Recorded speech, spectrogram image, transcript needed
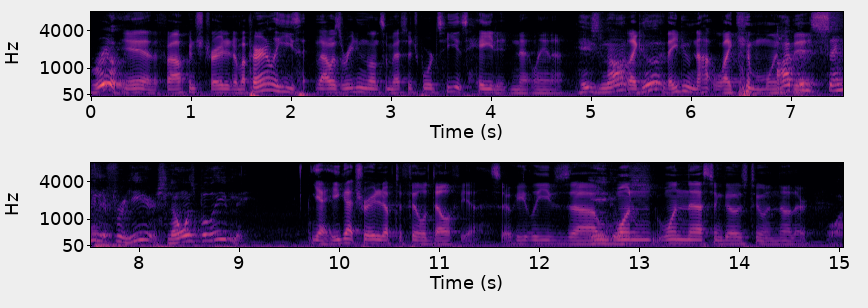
Really? Yeah, the Falcons traded him. Apparently, he's. I was reading on some message boards. He is hated in Atlanta. He's not Like good. they do not like him one I've bit. been saying it for years. No one's believed me. Yeah, he got traded up to Philadelphia, so he leaves uh, one one nest and goes to another. Wow.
